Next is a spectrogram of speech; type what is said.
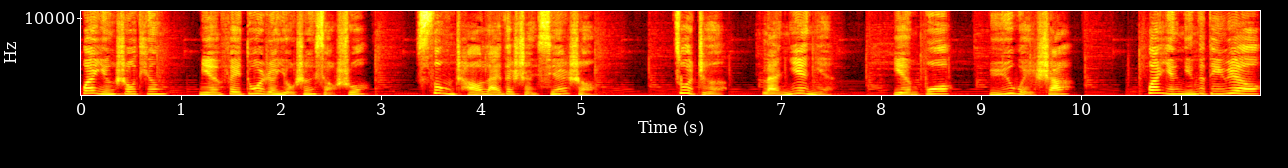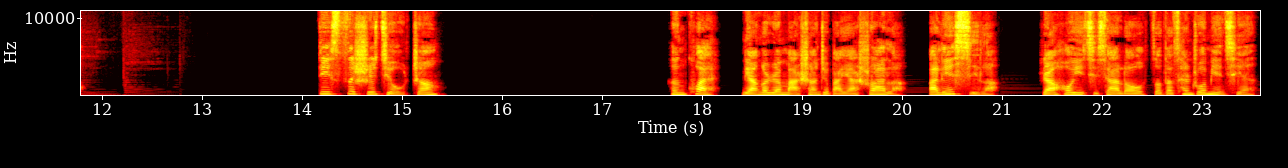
欢迎收听免费多人有声小说《宋朝来的沈先生》，作者蓝念念，演播鱼尾鲨。欢迎您的订阅哦。第四十九章。很快，两个人马上就把牙刷了，把脸洗了，然后一起下楼，走到餐桌面前。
